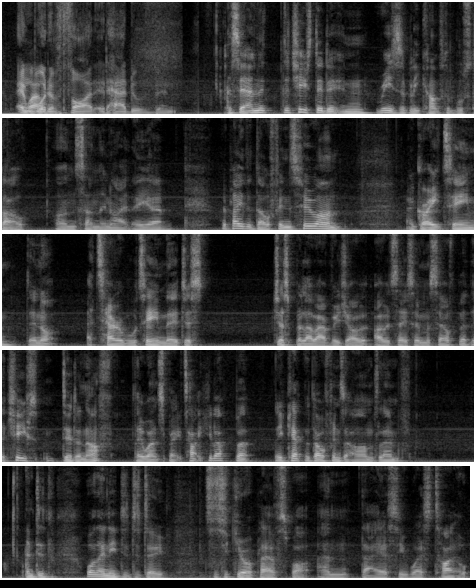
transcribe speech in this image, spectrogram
and Wow. would have thought it had to have been. That's it. And the, the Chiefs did it in reasonably comfortable style on Sunday night. They um, they played the Dolphins, who aren't a great team. They're not a terrible team. They're just just below average. I, I would say so myself. But the Chiefs did enough. They weren't spectacular, but they kept the Dolphins at arm's length and did what they needed to do to secure a playoff spot and the AFC West title.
